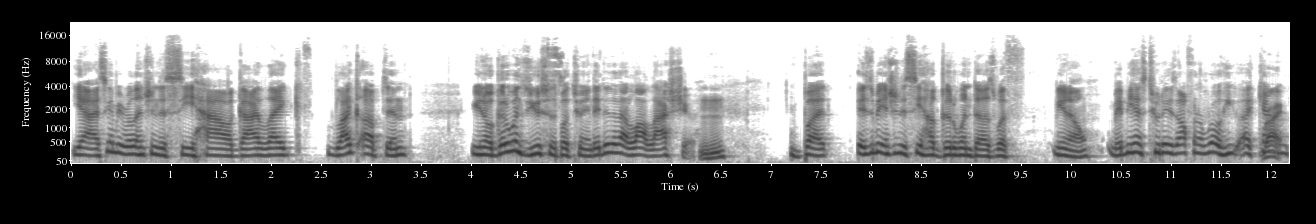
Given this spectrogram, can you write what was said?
yeah, it's going to be really interesting to see how a guy like like Upton, you know, Goodwin's used to the platoon. They did that a lot last year, Mm-hmm. but it's going to be interesting to see how Goodwin does with. You know, maybe he has two days off in a row. He I can't Right.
